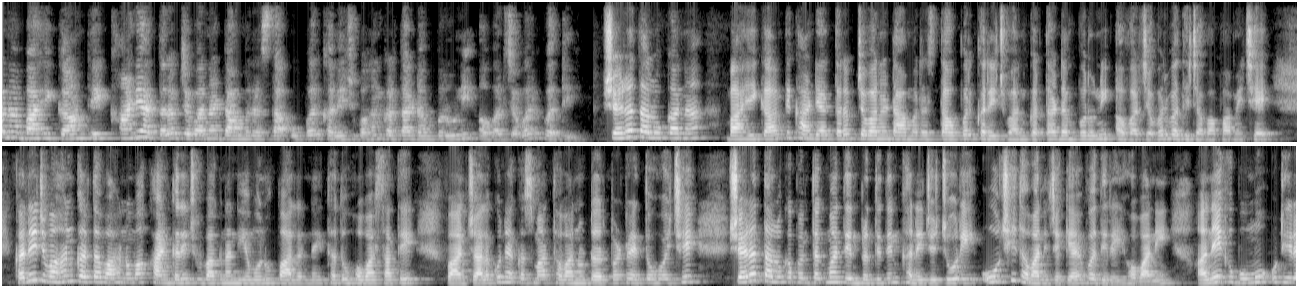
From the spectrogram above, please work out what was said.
તાલુકાના બાહી ગામથી ખાંડિયા તરફ જવાના ડામર રસ્તા ઉપર ખનીજ વહન કરતા ડમ્પરોની અવરજવર વધી. શહેરા તાલુકાના બાહી ગામથી ખાંડિયા તરફ જવાના ડામર રસ્તા ઉપર ખનીજ વહન કરતા ડમ્પરોની અવરજવર વધી જવા પામી છે. ખનીજ વહન કરતા વાહનોમાં ખાણ ખનીજ વિભાગના નિયમોનું પાલન નહીં થતું હોવા સાથે વાહન ચાલકોને અકસ્માત થવાનો ડર પણ રહેતો હોય છે. શહેરા તાલુકા પંથકમાં દિન પ્રતિદિન ખનીજ ચોરી ઓછી થવાની જગ્યાએ વધી રહી હોવાની અનેક બૂમો ઉઠી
